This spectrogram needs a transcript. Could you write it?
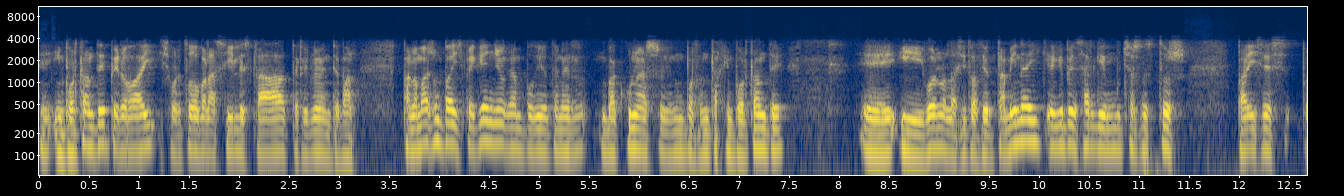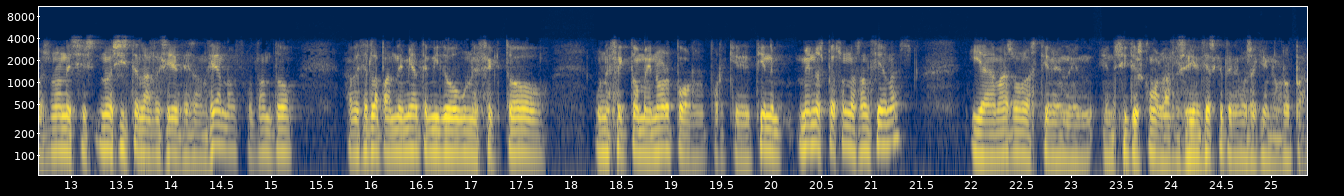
eh, importante, pero hay sobre todo Brasil está terriblemente mal. Panamá es un país pequeño que han podido tener vacunas en un porcentaje importante y bueno la situación. También hay, hay que pensar que muchos de estos países pues no, no existen las residencias de ancianos, por lo tanto, a veces la pandemia ha tenido un efecto un efecto menor por, porque tienen menos personas ancianas y además no las tienen en, sitios como las residencias que tenemos aquí en Europa.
